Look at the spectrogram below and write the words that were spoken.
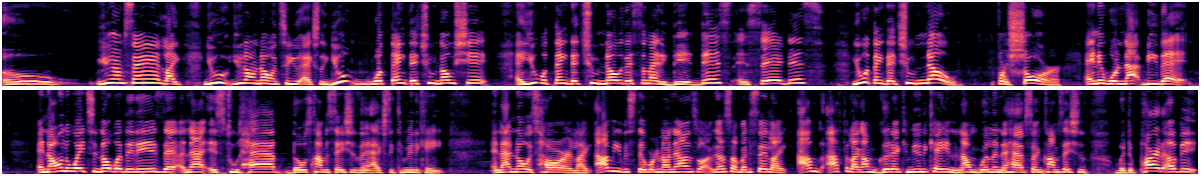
oh, you know what I'm saying? Like you you don't know until you actually you will think that you know shit and you will think that you know that somebody did this and said this you would think that you know for sure, and it will not be that. And the only way to know whether it is that or not is to have those conversations and actually communicate. And I know it's hard. Like I'm even still working on now. That's what, that's what I'm about to say. Like I'm, I feel like I'm good at communicating and I'm willing to have certain conversations. But the part of it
